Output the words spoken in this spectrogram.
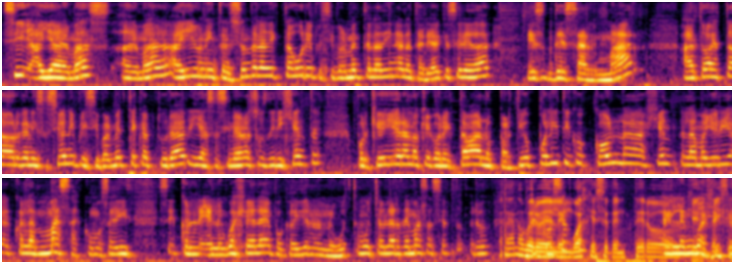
Sí, hay además, además hay una intención de la dictadura y principalmente la DINA, la tarea que se le da es desarmar a toda esta organización y principalmente capturar y asesinar a sus dirigentes porque ellos eran los que conectaban a los partidos políticos con la gente, la mayoría, con las masas, como se dice, con el lenguaje de la época. Hoy día no nos gusta mucho hablar de masas, ¿cierto? Pero Bueno, pero el, concepto- lenguaje setentero el que- lenguaje, que ¿cierto?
